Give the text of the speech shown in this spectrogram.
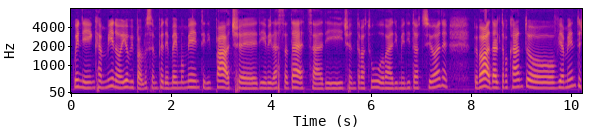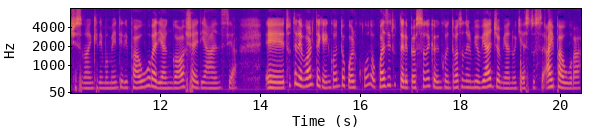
Quindi in cammino io vi parlo sempre dei bei momenti di pace, di rilassatezza, di centratura, di meditazione, però d'altro canto ovviamente ci sono anche dei momenti di paura, di angoscia e di ansia. E tutte le volte che incontro qualcuno, quasi tutte le persone che ho incontrato nel mio viaggio mi hanno chiesto se hai paura?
